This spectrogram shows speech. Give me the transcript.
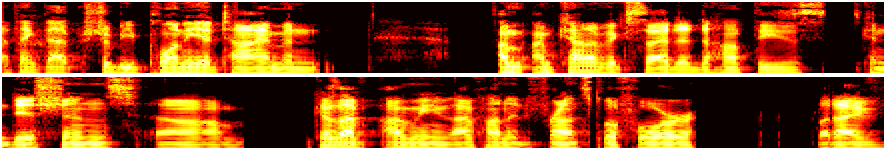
I think that should be plenty of time, and I'm I'm kind of excited to hunt these conditions um, because I've I mean I've hunted fronts before, but I've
